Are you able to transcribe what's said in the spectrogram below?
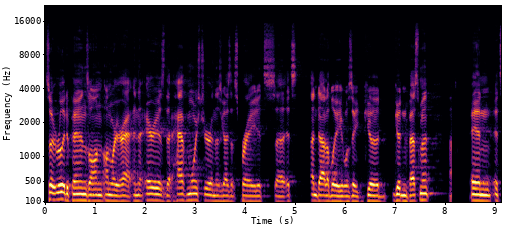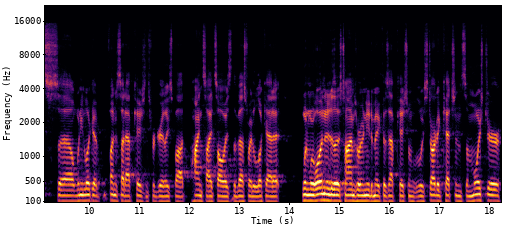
So it really depends on on where you're at. and the areas that have moisture and those guys that sprayed, it's uh, it's undoubtedly was a good good investment. And it's uh, when you look at fungicide applications for leaf spot, hindsight's always the best way to look at it. When we went into those times where we need to make those applications, we started catching some moisture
